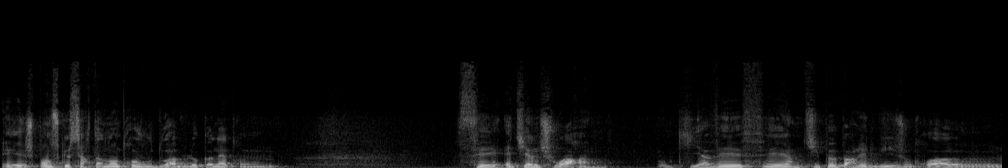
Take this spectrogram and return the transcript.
Et je pense que certains d'entre vous doivent le connaître. C'est Étienne Chouard qui avait fait un petit peu parler de lui, je crois, euh,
